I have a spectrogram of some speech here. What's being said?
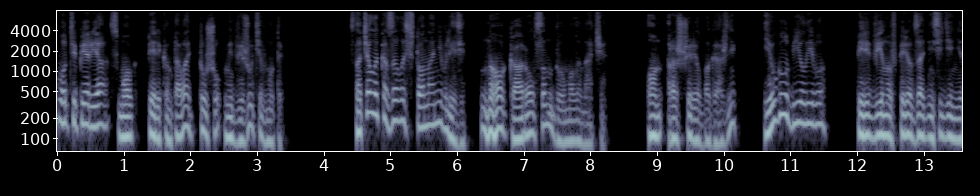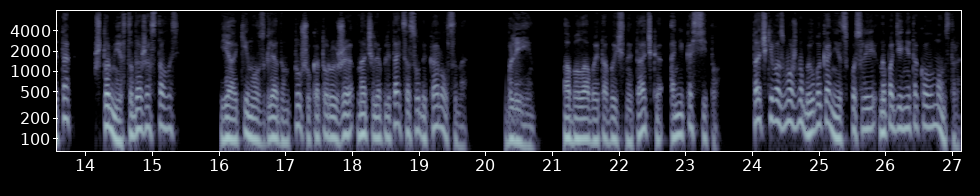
Вот теперь я смог перекантовать тушу медвежути внутрь. Сначала казалось, что она не влезет, но Карлсон думал иначе. Он расширил багажник и углубил его, передвинув вперед заднее сиденье так, что место даже осталось. Я окинул взглядом тушу, которую уже начали оплетать сосуды Карлсона. Блин, а была бы это обычная тачка, а не кассито. Тачке, возможно, был бы конец после нападения такого монстра.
